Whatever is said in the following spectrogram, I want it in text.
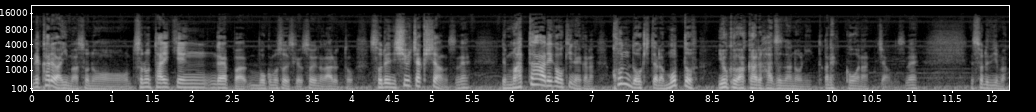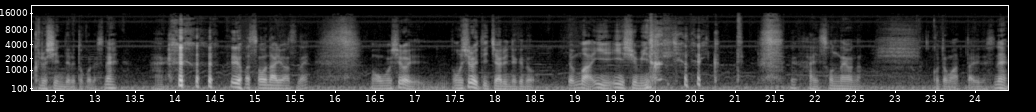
で彼は今そのその体験がやっぱ僕もそうですけどそういうのがあるとそれに執着しちゃうんですね。でまたあれが起きないから今度起きたらもっとよくわかるはずなのにとかねこうなっちゃうんですね。それで今苦しんでるとこですね、はい、そうなりますね。面白い面白いって言っちゃ悪いんだけどでもまあいいいい趣味なんじゃないかって。はいそんなようなこともあったりですね。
